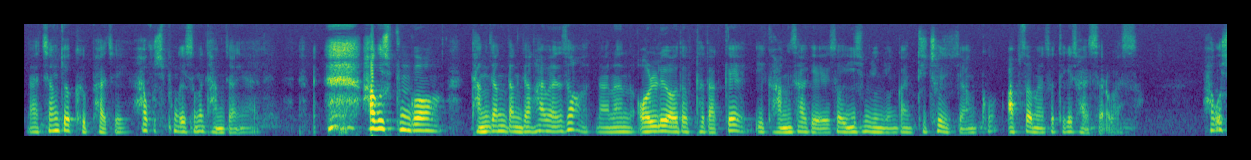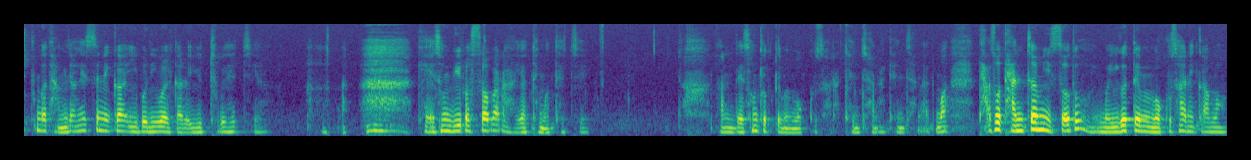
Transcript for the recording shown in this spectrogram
나 성격 급하지. 하고 싶은 거 있으면 당장 해야 돼. 하고 싶은 거 당장 당장 하면서 나는 얼리 어댑터답게 이 강사계에서 26년간 뒤처지지 않고 앞서면서 되게 잘 살아왔어. 하고 싶은 거 당장 했으니까 이번 2월 달에 유튜브 했지요. 계속 밀어 써봐라. 여태 못했지. 나는 내 성격 때문에 먹고 살아. 괜찮아, 괜찮아. 뭐 다소 단점이 있어도 뭐 이것 때문에 먹고 사니까 뭐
